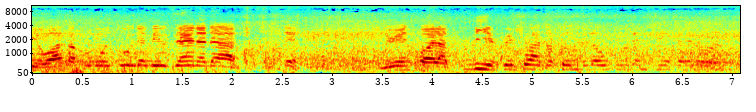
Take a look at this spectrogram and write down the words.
Yeah, water come out through the mills there, you know, dog. Yeah. Rain fall up, deep fresh water tumble down through them trees, you know.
